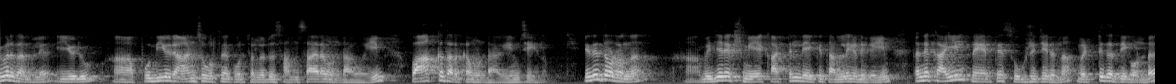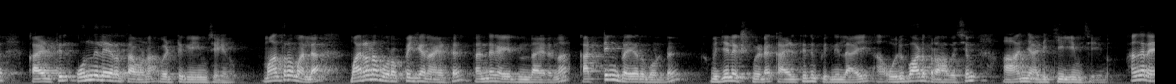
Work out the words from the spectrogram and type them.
ഇവർ തമ്മിൽ ഈ ഒരു പുതിയൊരു ആൺ സുഹൃത്തിനെ കുറിച്ചുള്ള ഒരു സംസാരം ഉണ്ടാവുകയും വാക്ക് തർക്കം ഉണ്ടാവുകയും ചെയ്യുന്നു. ഇതേ തുടർന്ന് വിജയലക്ഷ്മിയെ കട്ടിലേക്ക് തള്ളിയിടുകയും തന്റെ കയ്യിൽ നേരത്തെ സൂക്ഷിച്ചിരുന്ന വെട്ടുകത്തി കൊണ്ട് കഴുത്തിൽ ഒന്നിലേറെ തവണ വെട്ടുകയും ചെയ്യുന്നു. മാത്രമല്ല മരണം ഉറപ്പിക്കാനായിട്ട് തന്റെ കയ്യിലുണ്ടായിരുന്ന കട്ടിംഗ് പ്ലെയർ കൊണ്ട് വിജയലക്ഷ്മിയുടെ കഴുത്തിന് പിന്നിലായി ഒരുപാട് പ്രാവശ്യം ആഞ്ഞടിക്കുകയും ചെയ്യുന്നു. അങ്ങനെ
